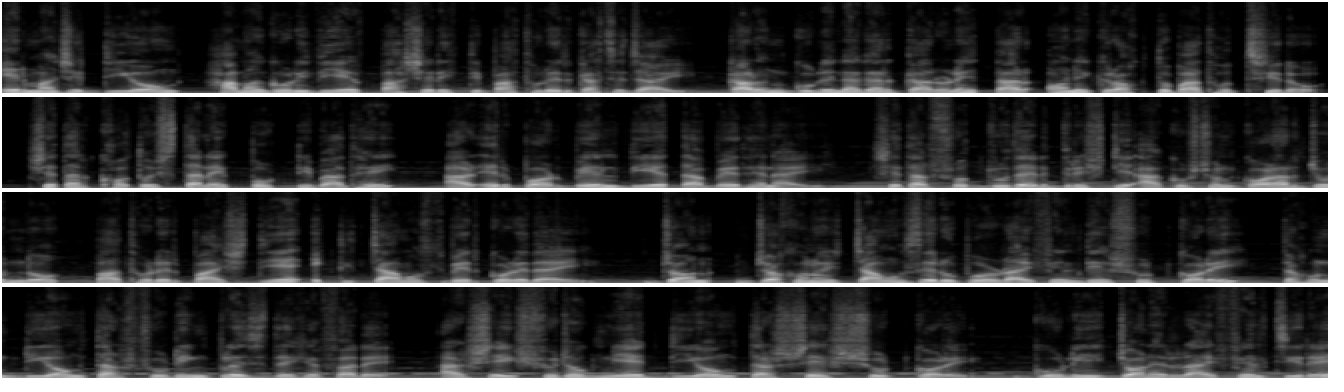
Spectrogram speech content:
এর মাঝে ডিয়ং হামাগুড়ি দিয়ে পাশের একটি পাথরের কাছে যায়, কারণ গুলি লাগার কারণে তার অনেক রক্তপাত হচ্ছিল। সে তার ক্ষতস্থানে পট্টি বাঁধে আর এরপর বেল দিয়ে তা বেঁধে নেয়। সে তার শত্রুদের দৃষ্টি আকর্ষণ করার জন্য পাথরের পাশ দিয়ে একটি চামচ বের করে দেয়। জন যখন ওই চামচের উপর রাইফেল দিয়ে শ্যুট করে, তখন ডিয়ং তার শুটিং প্লেস দেখে ফেলে আর সেই সুযোগ নিয়ে ডিয়ং তার শেষ শ্যুট করে। গুলি জনের রাইফেল চিরে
